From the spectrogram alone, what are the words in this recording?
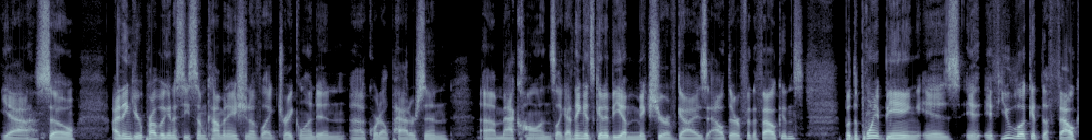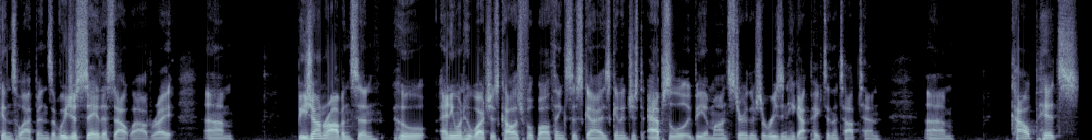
Yeah, so I think you're probably going to see some combination of like Drake London, uh, Cordarrelle Patterson, uh, Mack Hollins. Like I think it's going to be a mixture of guys out there for the Falcons. But the point being is, if, if you look at the Falcons' weapons, if we just say this out loud, right? Um, Bijan Robinson, who anyone who watches college football thinks this guy is going to just absolutely be a monster. There's a reason he got picked in the top ten. Um, Kyle Pitts,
